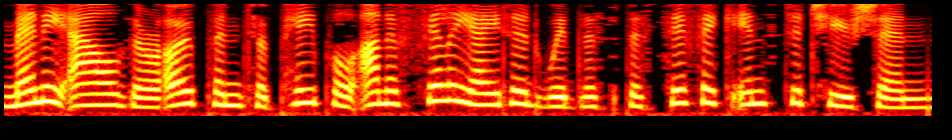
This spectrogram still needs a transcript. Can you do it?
Many OWLs are open to people unaffiliated with the specific institution.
